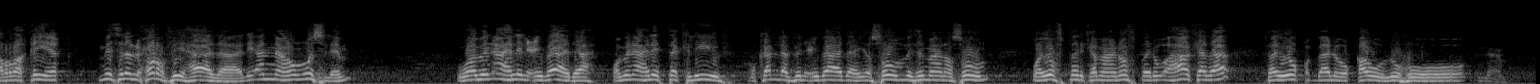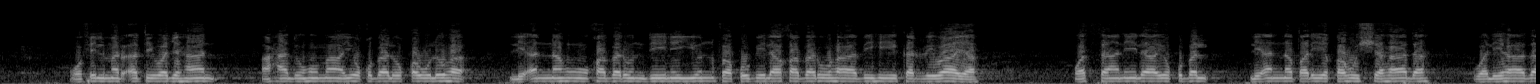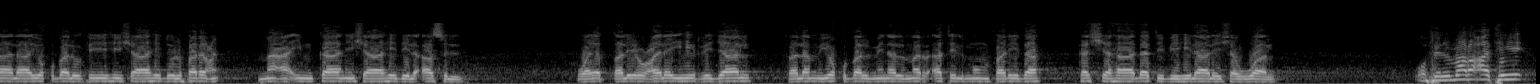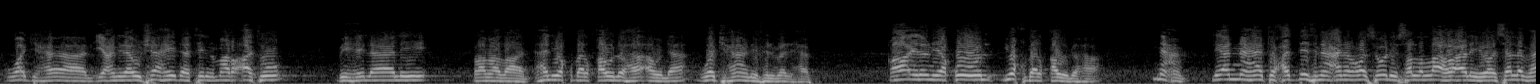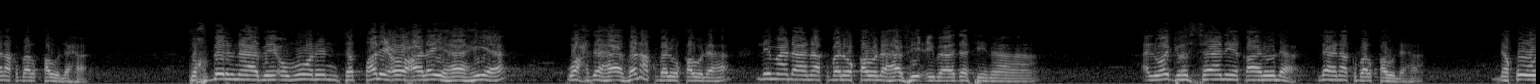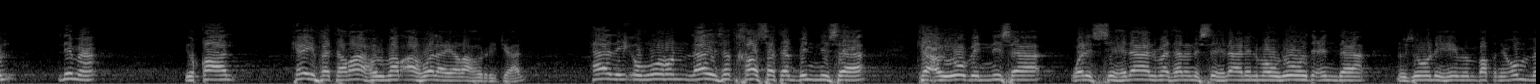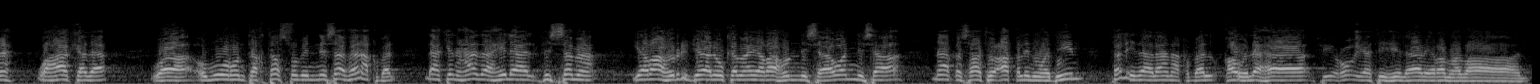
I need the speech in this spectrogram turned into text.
الرقيق مثل الحر في هذا لأنه مسلم ومن أهل العبادة ومن أهل التكليف مكلف بالعبادة يصوم مثل ما نصوم ويفطر كما نفطر وهكذا فيقبل قوله. نعم. وفي المرأة وجهان أحدهما يقبل قولها لأنه خبر ديني فقبل خبرها به كالرواية. والثاني لا يقبل لأن طريقه الشهادة ولهذا لا يقبل فيه شاهد الفرع مع إمكان شاهد الأصل. ويطلع عليه الرجال فلم يقبل من المرأة المنفردة كالشهادة بهلال شوال. وفي المرأة وجهان يعني لو شهدت المرأة بهلال رمضان. هل يقبل قولها أو لا؟ وجهان في المذهب. قائل يقول يقبل قولها. نعم لأنها تحدثنا عن الرسول صلى الله عليه وسلم فنقبل قولها. تخبرنا بأمور تطلع عليها هي وحدها فنقبل قولها. لما لا نقبل قولها في عبادتنا؟ الوجه الثاني قالوا لا لا نقبل قولها. نقول لما يقال كيف تراه المرأة ولا يراه الرجال؟ هذه أمور ليست خاصة بالنساء كعيوب النساء والاستهلال مثلا استهلال المولود عند نزوله من بطن أمه وهكذا وأمور تختص بالنساء فنقبل. لكن هذا هلال في السماء. يراه الرجال كما يراه النساء والنساء ناقصات عقل ودين فلذا لا نقبل قولها في رؤية هلال رمضان.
